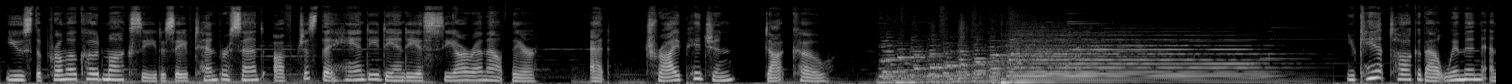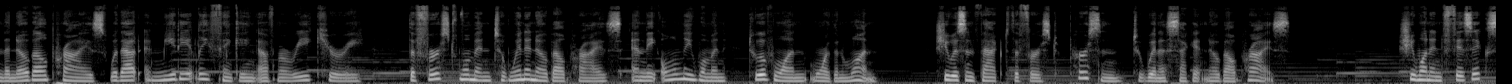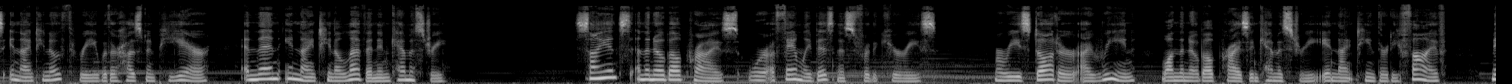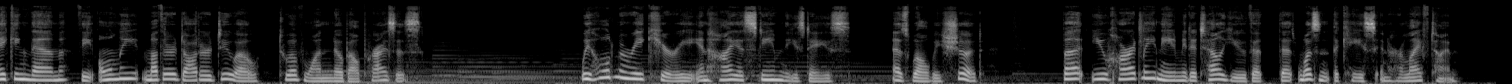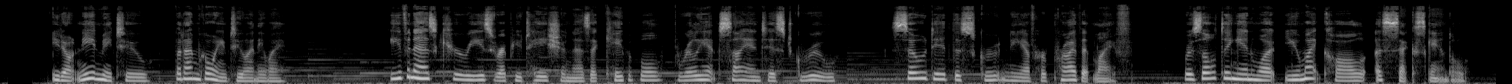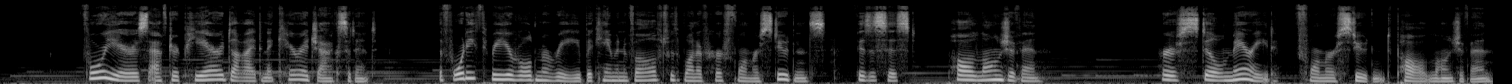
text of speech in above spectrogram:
Use the promo code MOXIE to save 10% off just the handy dandiest CRM out there at trypigeon.co. You can't talk about women and the Nobel Prize without immediately thinking of Marie Curie, the first woman to win a Nobel Prize and the only woman to have won more than one. She was, in fact, the first person to win a second Nobel Prize. She won in physics in 1903 with her husband Pierre, and then in 1911 in chemistry. Science and the Nobel Prize were a family business for the Curies. Marie's daughter, Irene, won the Nobel Prize in Chemistry in 1935, making them the only mother daughter duo to have won Nobel Prizes. We hold Marie Curie in high esteem these days, as well we should, but you hardly need me to tell you that that wasn't the case in her lifetime. You don't need me to, but I'm going to anyway. Even as Curie's reputation as a capable, brilliant scientist grew, so did the scrutiny of her private life resulting in what you might call a sex scandal. Four years after Pierre died in a carriage accident, the 43 year old Marie became involved with one of her former students, physicist Paul Langevin. Her still married former student, Paul Langevin.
